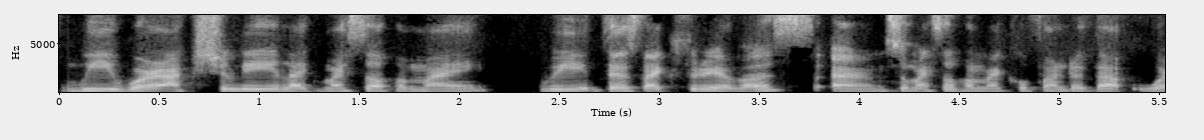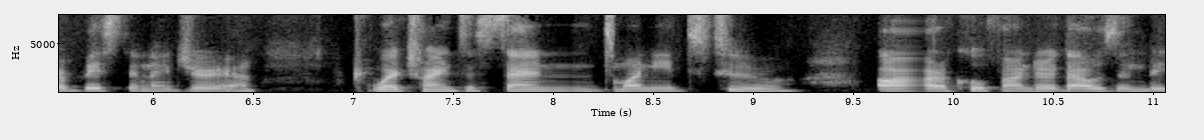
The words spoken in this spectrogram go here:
we were actually like myself and my we there's like three of us um so myself and my co-founder that were based in nigeria we're trying to send money to our co-founder that was in the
